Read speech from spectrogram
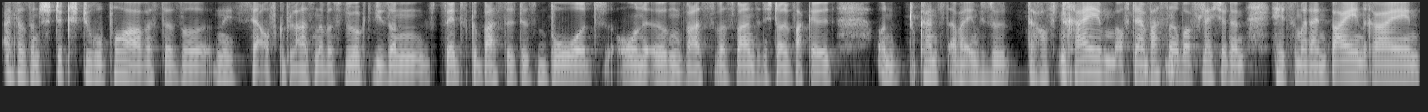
einfach so ein Stück Styropor, was da so, nee, ist ja aufgeblasen, aber es wirkt wie so ein selbstgebasteltes Boot ohne irgendwas, was wahnsinnig doll wackelt. Und du kannst aber irgendwie so darauf treiben, auf der Wasseroberfläche und dann hältst du mal dein Bein rein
